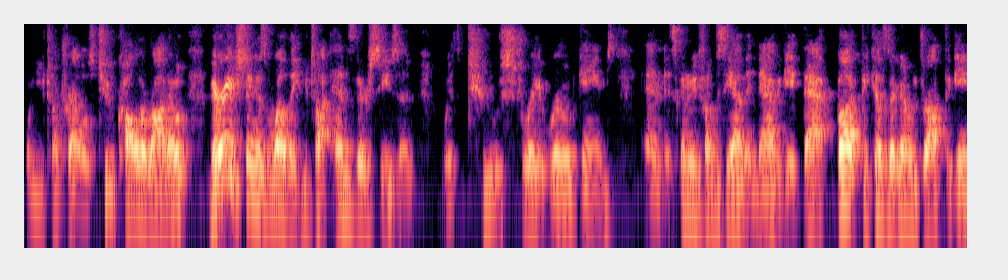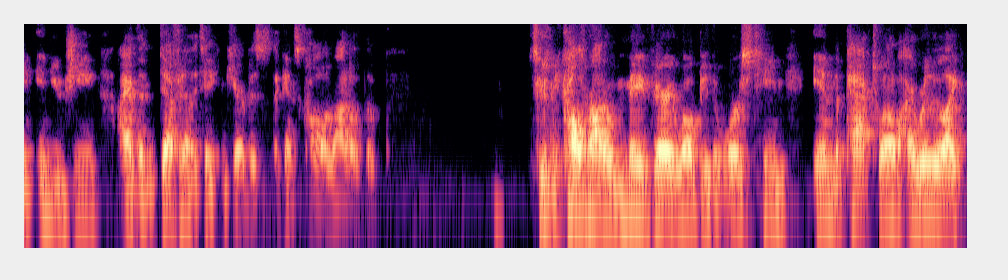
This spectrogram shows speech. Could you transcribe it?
when Utah travels to Colorado. Very interesting as well that Utah ends their season with two straight road games, and it's going to be fun to see how they navigate that. But because they're going to drop the game in Eugene, I have them definitely taking care of business against Colorado. The excuse me, Colorado may very well be the worst team in the Pac 12. I really like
